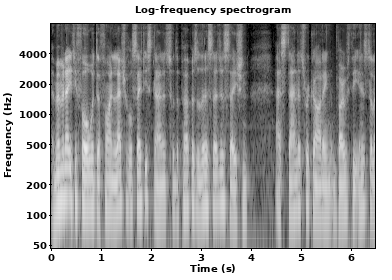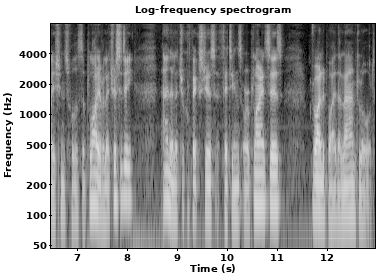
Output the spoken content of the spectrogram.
Amendment 84 would define electrical safety standards for the purpose of this legislation as standards regarding both the installations for the supply of electricity and electrical fixtures, fittings, or appliances provided by the landlord.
